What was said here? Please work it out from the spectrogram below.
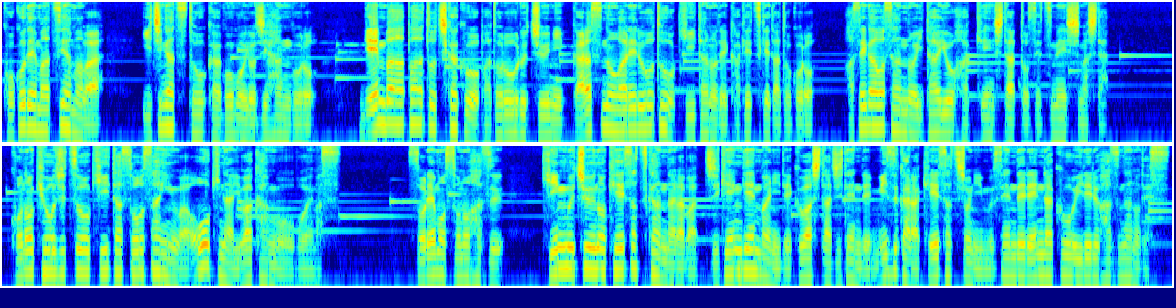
ここで松山は1月10日午後4時半頃現場アパート近くをパトロール中にガラスの割れる音を聞いたので駆けつけたところ長谷川さんの遺体を発見したと説明しました。この供述を聞いた捜査員は大きな違和感を覚えます。それもそのはず勤務中の警察官ならば事件現場に出くわした時点で自ら警察署に無線で連絡を入れるはずなのです。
